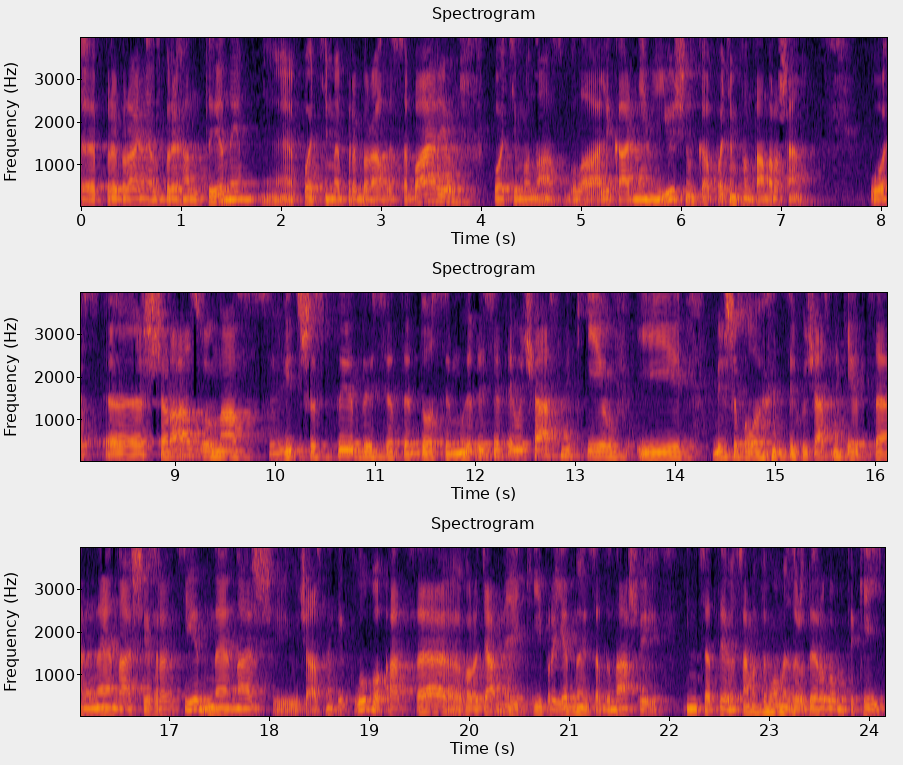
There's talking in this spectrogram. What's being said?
е, прибирання з бригантини, е, потім ми прибирали Сабарів, потім у нас була лікарня імені Ющенка, потім фонтан Рошен. Ось щоразу у нас від 60 до 70 учасників, і більше половини цих учасників це не наші гравці, не наші учасники клубу, а це городяни, які приєднуються до нашої ініціативи. Саме тому ми завжди робимо такий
